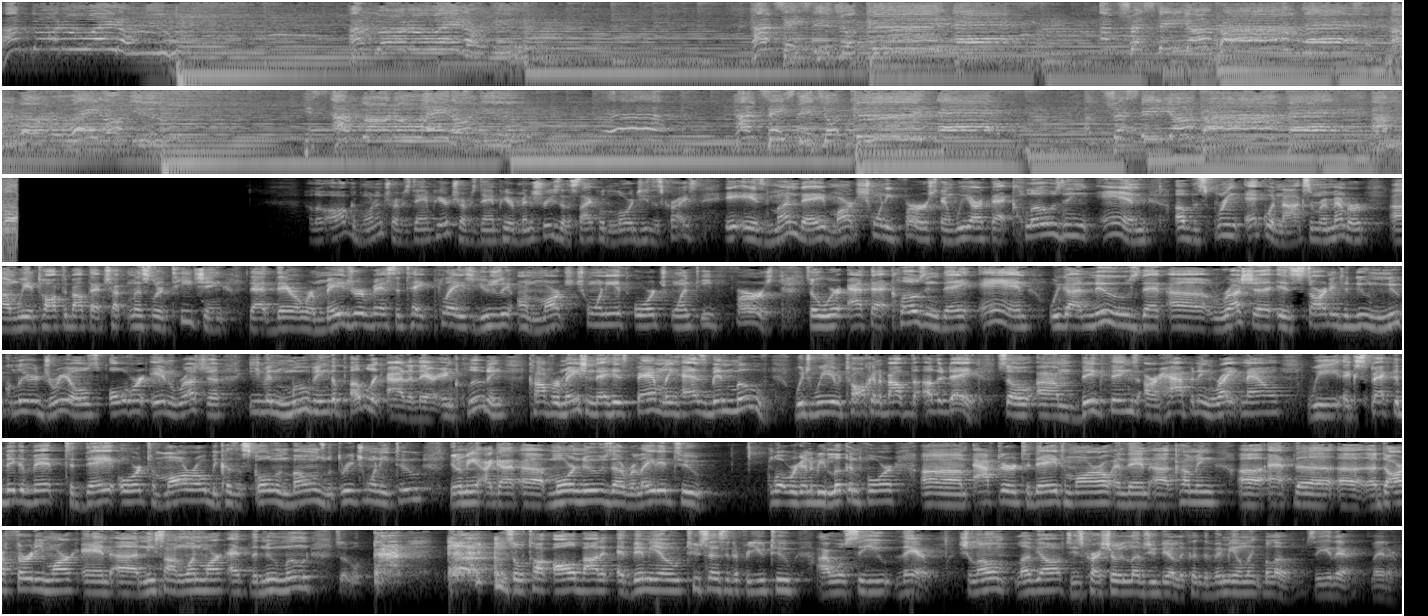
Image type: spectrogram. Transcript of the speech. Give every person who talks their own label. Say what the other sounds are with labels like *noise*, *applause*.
Speaker 1: I'm gonna wait on you. I'm gonna wait on you. I've tasted your goodness. I'm trusting your promise. I'm gonna wait on you. Yes, I'm gonna wait on you. Yeah. I've tasted your goodness. I'm trusting
Speaker 2: Good morning. Travis Dampier, Travis Dampier Ministries, of the disciple of the Lord Jesus Christ. It is Monday, March 21st, and we are at that closing end of the spring equinox. And remember, um, we had talked about that Chuck Missler teaching that there were major events to take place, usually on March 20th or 21st. So we're at that closing day, and we got news that uh, Russia is starting to do nuclear drills over in Russia, even moving the public out of there, including confirmation that his family has been moved, which we were talking about the other day. So, um, big things are happening right now. We expect a big event today or tomorrow because of Skull and Bones with 322. You know what I mean? I got uh, more news uh, related to what we're going to be looking for um, after today, tomorrow, and then uh, coming uh, at the uh, Adar 30 mark and uh, Nisan 1 mark at the new moon. So, *coughs* so we'll talk all about it at Vimeo, Too Sensitive for YouTube. I will see you there. Shalom. Love y'all. Jesus Christ surely loves you dearly. Click the Vimeo link below. See you there. Later.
